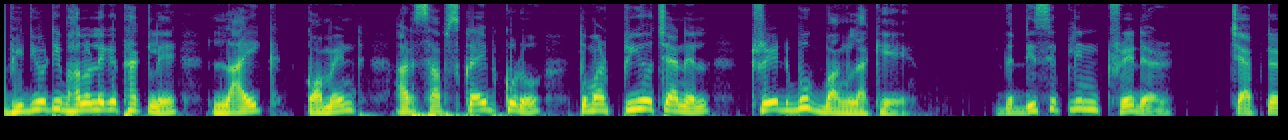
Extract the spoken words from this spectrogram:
ভিডিওটি ভালো লেগে থাকলে লাইক, কমেন্ট আর সাবস্ক্রাইব করো তোমার প্রিয় চ্যানেল ট্রেডবুক বাংলাকে। The discipline trader chapter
